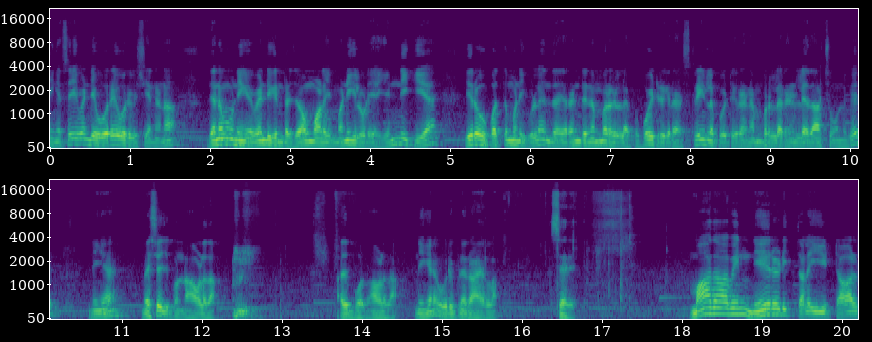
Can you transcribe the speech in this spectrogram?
நீங்கள் செய்ய வேண்டிய ஒரே ஒரு விஷயம் என்னென்னா தினமும் நீங்கள் வேண்டுகின்ற ஜெபமாலை மணிகளுடைய எண்ணிக்கையை இரவு பத்து மணிக்குள்ளே இந்த ரெண்டு நம்பர்களில் இப்போ போயிட்டுருக்கிற ஸ்க்ரீனில் போயிட்டுருக்கிற நம்பரில் ரெண்டில் ஏதாச்சும் ஒன்றுக்கு நீங்கள் மெசேஜ் பண்ணும் அவ்வளோதான் அது போதும் அவ்வளோதான் நீங்கள் உறுப்பினர் ஆயிடலாம் சரி. மாதாவின் நேரடி தலையீட்டால்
